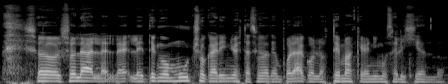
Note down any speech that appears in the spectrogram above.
yo, yo le tengo mucho cariño a esta segunda temporada con los temas que venimos eligiendo.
